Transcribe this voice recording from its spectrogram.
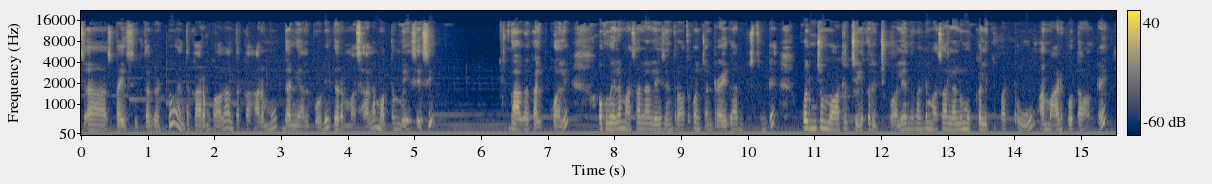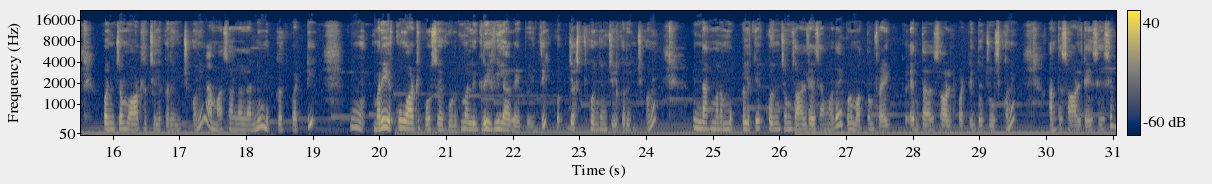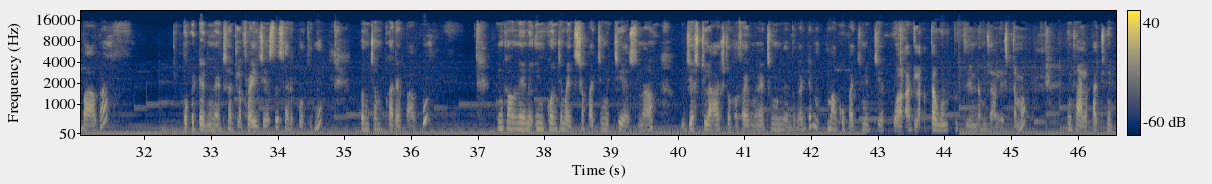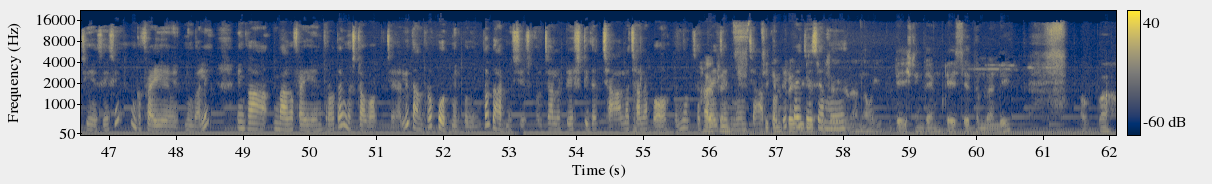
స్పైసీకి తగ్గట్టు ఎంత కారం కావాలో అంత కారము ధనియాల పొడి గరం మసాలా మొత్తం వేసేసి బాగా కలుపుకోవాలి. ఒకవేళ మసాలాలు వేసిన తర్వాత కొంచెం డ్రైగా అనిపిస్తుంటే కొంచెం వాటర్ చిలకరించుకోవాలి. ఎందుకంటే మసాలాలు ముక్కలకి పట్టవు ఆ మాడిపోతూ ఉంటాయి. కొంచెం వాటర్ చిలకరించుకొని ఆ మసాలాలన్నీ ముక్కకి పట్టి మరి మరీ ఎక్కువ వాటర్ పోసేయకూడదు. మళ్ళీ గ్రేవీ లాగా అయిపోయింది జస్ట్ కొంచెం చిలకరించుకొని ఇందాక మనం ముక్కలకి కొంచెం సాల్ట్ వేసాం కదా ఇప్పుడు మొత్తం ఫ్రై ఎంత సాల్ట్ పట్టిద్దో చూసుకొని అంత సాల్ట్ వేసేసి బాగా ఒక టెన్ మినిట్స్ అట్లా ఫ్రై చేస్తే సరిపోతుంది. కొంచెం కరివేపాకు. ఇంకా నేను ఇంకొంచెం ఎక్స్ట్రా పచ్చిమిర్చి వేస్తున్నా. జస్ట్ లాస్ట్ ఒక ఫైవ్ మినిట్స్ ముందు ఎందుకంటే మాకు పచ్చిమిర్చి ఎక్కువ అట్లా తగులుతూ తినడం చాలా ఇష్టము. ఇంకా అలా పచ్చిమిర్చి వేసేసి ఇంకా ఫ్రై ఇవ్వాలి ఇంకా బాగా ఫ్రై అయిన తర్వాత ఇంకా స్టవ్ ఆఫ్ చేయాలి. దాని తర్వాత కొత్తిమీర పుదీనతో గార్నిష్ చేసుకోవాలి. చాలా టేస్టీగా చాలా చాలా బాగుంటుంది. ఒకసారి ట్రై చేయండి. మేము ఫ్రై ట్రై చేసాము. టేస్టింగ్ టైం టేస్ట్ చేద్దాం రండి అబ్బా.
